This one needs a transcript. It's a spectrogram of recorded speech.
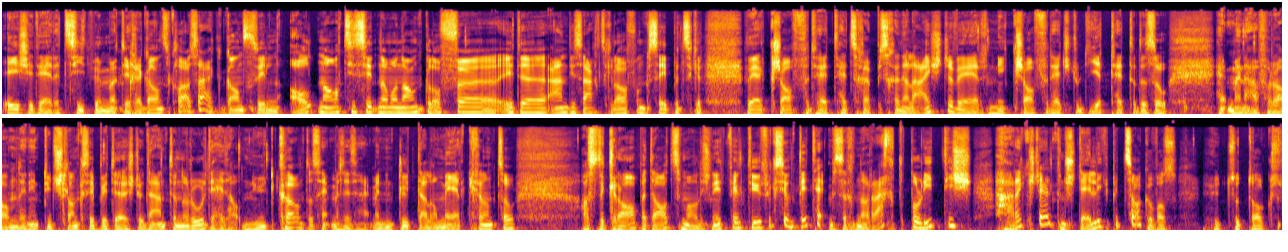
ist in dieser Zeit, wie man natürlich ganz klar sagen, ganz viele Altnazis sind nochmal angelaufen in den Ende 60er, Anfang 70er. Wer geschafft hat, hat sich etwas können leisten Wer nicht geschafft hat, studiert hat oder so, hat man auch vor allem in Deutschland gesehen bei den Studenten Ruhr, die haben halt nichts gehabt und das hat man, das hat man den Leuten auch merken und so. Also der Graben damals war nicht viel tiefer gewesen. und dort hat man sich noch recht politisch hergestellt und Stellung bezogen, was heutzutage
